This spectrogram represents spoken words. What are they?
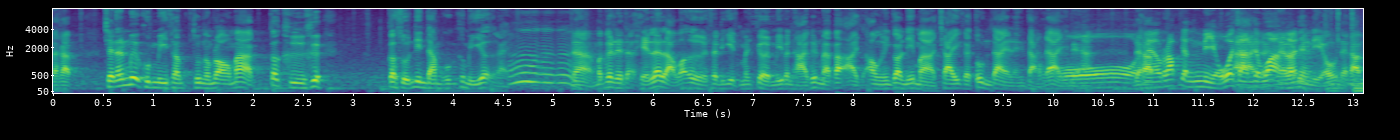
นะครับฉะนั้นเมื่อคุณมีทุนสำรองมากก็คือคือ กระสุนดินดำคุณก็มีเยอะไงนะมันก็เลยเห็นแล้วแหละว่าเออเศรษฐกิจมันเกิดมีปัญหาขึ้นมาก็อาจจะเอาเงินก้อนนี้มาใช้กระตุ้นได้อะไรต่างๆได้ใช่ไหมฮะโอ้นะครัแนวรับอย่างเหนียวอาจารย์จะว่าในรับอย่างเหนียวนะครับ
